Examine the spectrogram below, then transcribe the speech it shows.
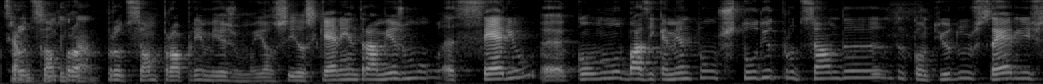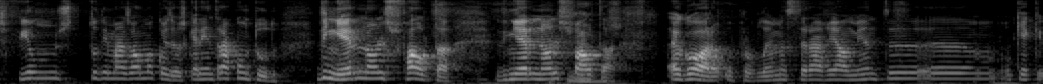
Muito Produção, complicado. produção própria mesmo. Eles, eles querem entrar mesmo a sério, eh, como basicamente um estúdio de produção de, de conteúdos, séries, filmes, tudo e mais alguma coisa. Eles querem entrar com tudo. Dinheiro não lhes falta. Dinheiro não lhes falta. Agora, o problema será realmente eh, o que é que.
